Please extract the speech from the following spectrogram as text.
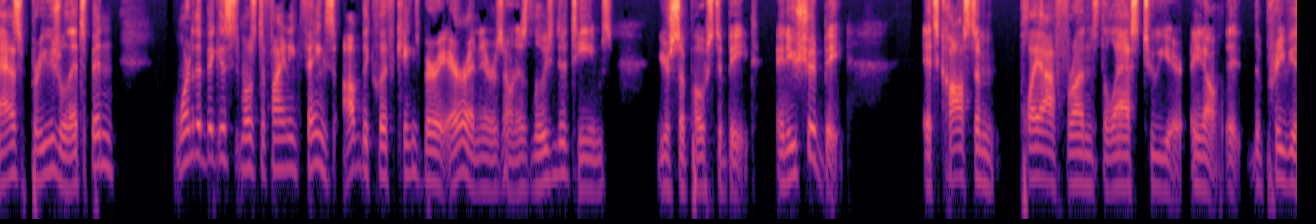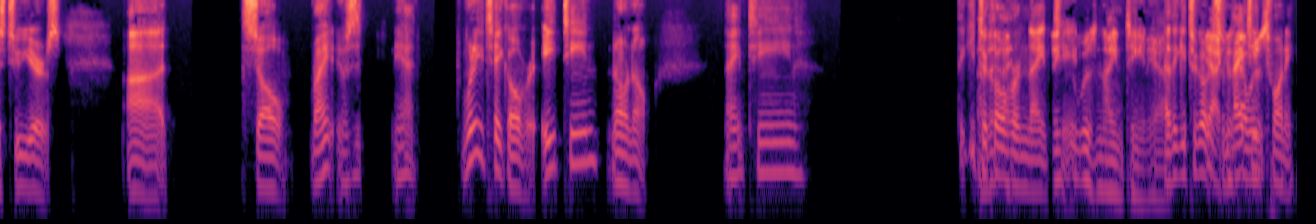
as per usual. That's been one of the biggest, most defining things of the Cliff Kingsbury era in Arizona is losing to teams you're supposed to beat and you should beat. It's cost them playoff runs the last two years, you know, the, the previous two years. Uh, so right, it was yeah. When do you take over? 18? No, no, 19. I think he took I over in I think it was 19. Yeah. I think he took over Yeah, so 'cause that 19, was- 20.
